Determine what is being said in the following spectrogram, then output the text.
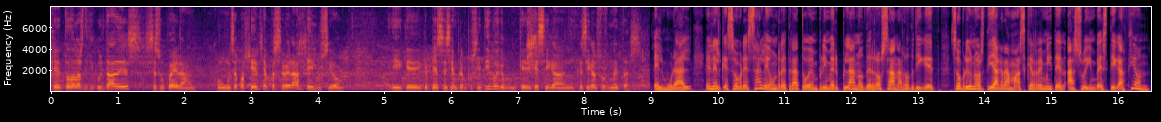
que todas las dificultades se superan con mucha paciencia, perseverancia e ilusión y que, que, piensen siempre en positivo y que, que, que, sigan, que sigan sus metas. El mural, en el que sobresale un retrato en primer plano de Rosana Rodríguez sobre unos diagramas que remiten a su investigación,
